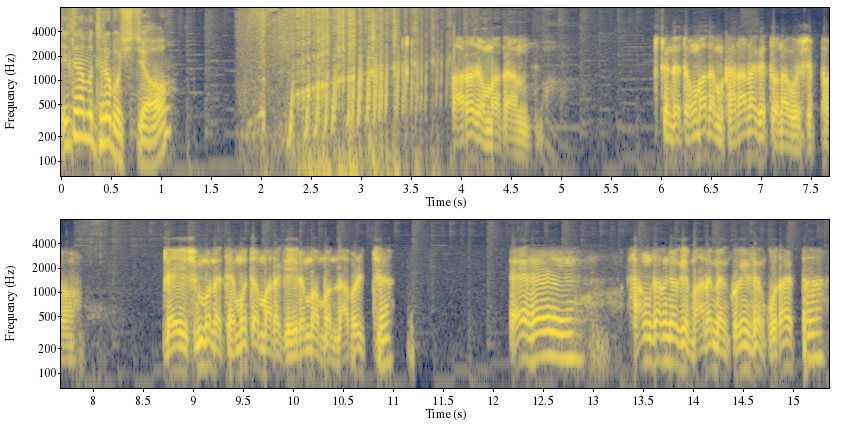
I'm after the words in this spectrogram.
일단 한번 들어보시죠. 알아 정마담. 근데 정마담 가난하게 떠나고 싶어. 내일 신문에 대문자 말하게 이름 한번 나불쳐? 에헤이 상상력이 많으면 그 인생 고달파?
